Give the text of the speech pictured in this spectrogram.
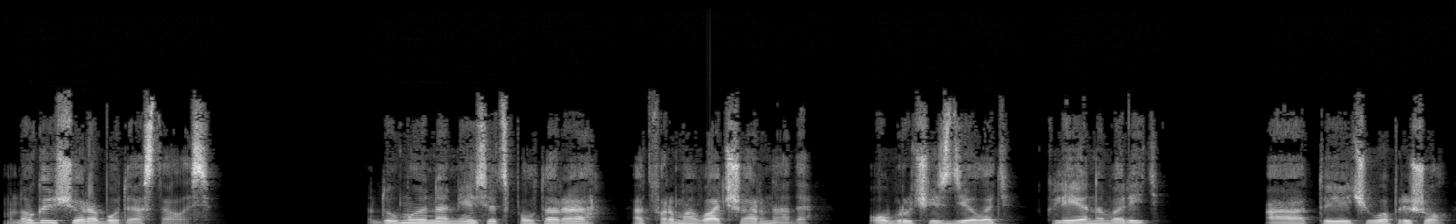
Много еще работы осталось. Думаю, на месяц-полтора. Отформовать шар надо. Обручи сделать, клея наварить. А ты чего пришел?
